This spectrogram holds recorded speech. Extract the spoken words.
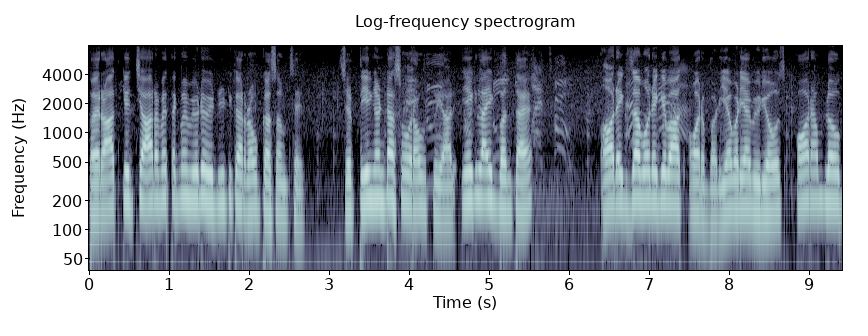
पर रात के चार बजे तक मैं वीडियो एडिट कर रहा हूँ कसम से। सिर्फ़ तीन घंटा सो रहा हूँ तो यार एक लाइक बनता है। और एग्ज़ाम होने के बाद और बढ़िया बढ़िया वीडियोस और हम लोग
